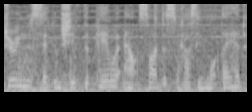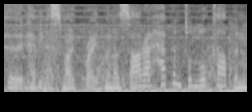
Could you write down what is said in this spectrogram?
During the second shift, the pair were outside discussing what they had heard, having a smoke break, when Osara happened to look up and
